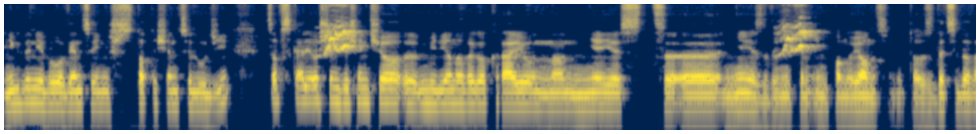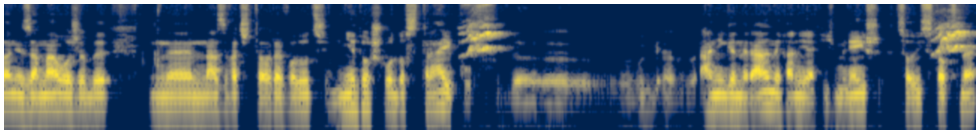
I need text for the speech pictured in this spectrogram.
Nigdy nie było więcej niż 100 tysięcy ludzi, co w skali 80-milionowego kraju no, nie, jest, e, nie jest wynikiem imponującym. I to zdecydowanie za mało, żeby nazwać to rewolucją. Nie doszło do strajków e, ani generalnych, ani jakichś mniejszych. Co istotne,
